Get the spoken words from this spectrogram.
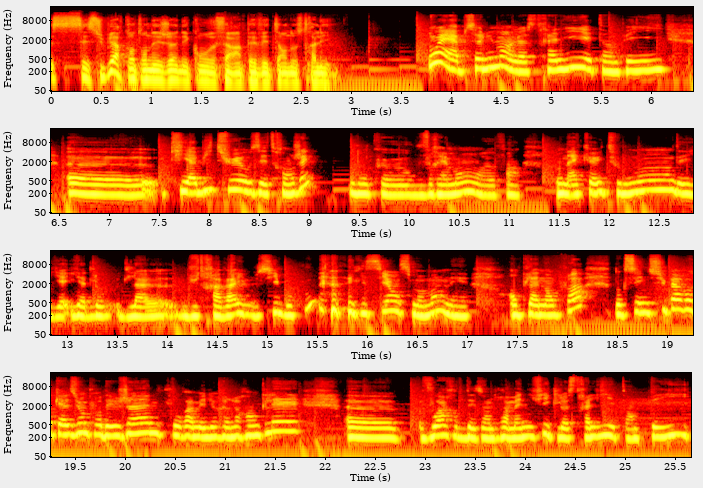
C'est super quand on est jeune et qu'on veut faire un PVT en Australie. Oui, absolument. L'Australie est un pays qui est habitué aux étrangers. Donc, euh, vraiment, euh, enfin, on accueille tout le monde et il y a, du travail aussi beaucoup. Ici, en ce moment, on est en plein emploi. Donc, c'est une super occasion pour des jeunes pour améliorer leur anglais, euh, voir des endroits magnifiques. L'Australie est un pays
